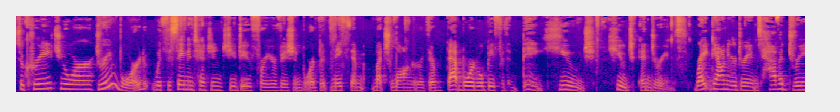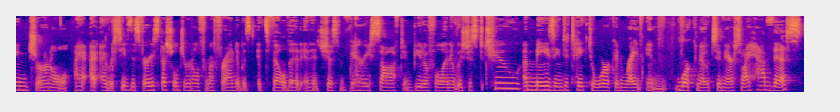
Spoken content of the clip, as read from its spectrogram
So create your dream board with the same intentions you do for your vision board, but make them much longer. They're, that board will be for the big, huge, huge dreams dreams. Write down your dreams. Have a dream journal. I, I, I, received this very special journal from a friend. It was it's velvet and it's just very soft and beautiful. And it was just too amazing to take to work and write in work notes in there. So I have this.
